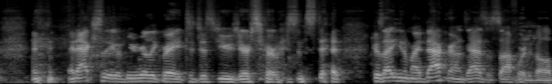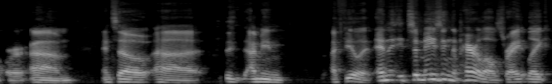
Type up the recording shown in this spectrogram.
and actually, it would be really great to just use your service instead, because I, you know, my background's as a software developer, um, and so uh, I mean, I feel it, and it's amazing the parallels, right? Like,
